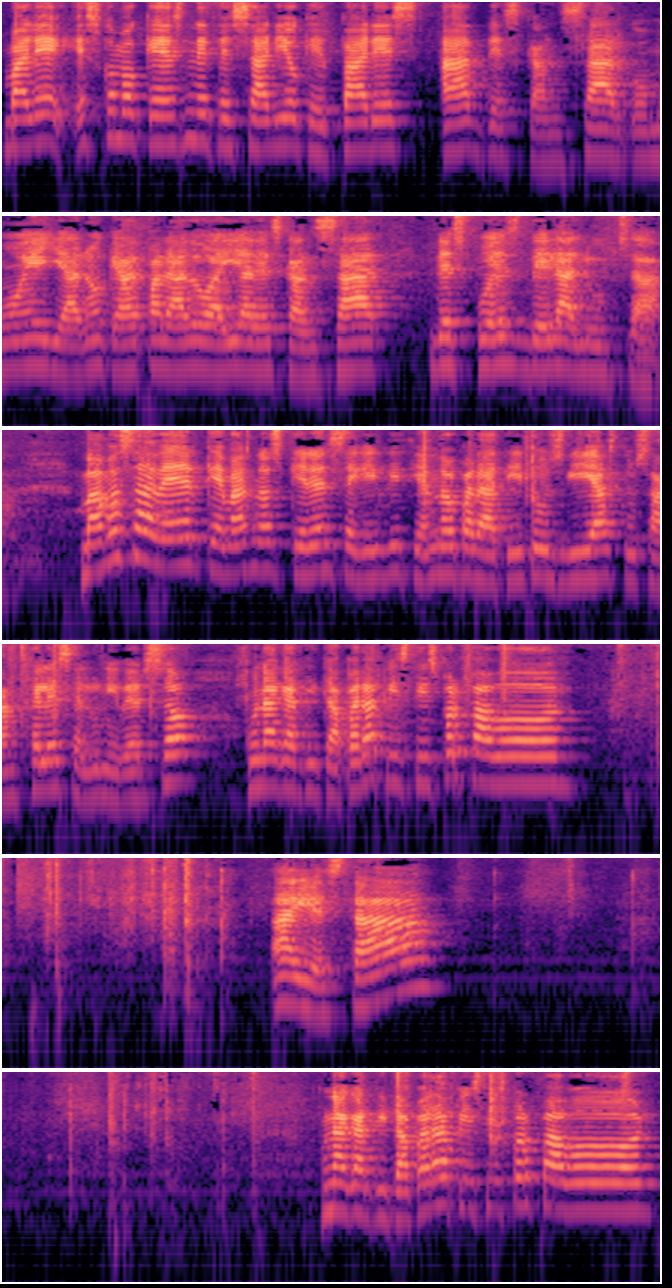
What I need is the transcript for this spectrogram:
¿vale? Es como que es necesario que pares a descansar, como ella, ¿no? Que ha parado ahí a descansar después de la lucha. Vamos a ver qué más nos quieren seguir diciendo para ti, tus guías, tus ángeles, el universo. Una cartita para Piscis, por favor. Ahí está. Una cartita para Piscis, por favor.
